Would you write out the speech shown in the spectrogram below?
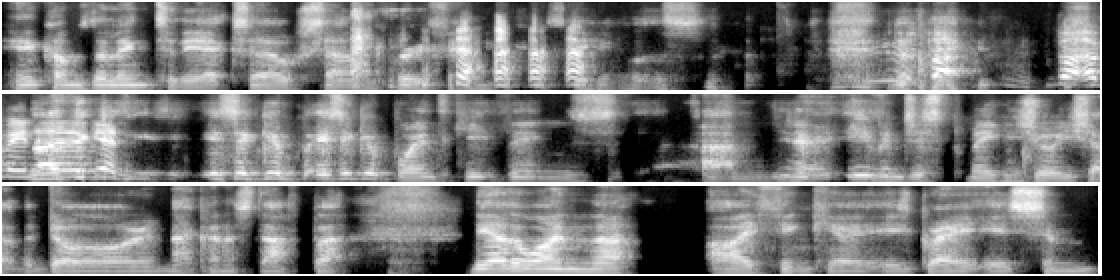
Here comes the link to the Excel soundproofing. But, but I mean, No, I again, it's, it's a good it's a good point to keep things um you know even just making sure you shut the door and that kind of stuff. But the other one that i think uh, is great is some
